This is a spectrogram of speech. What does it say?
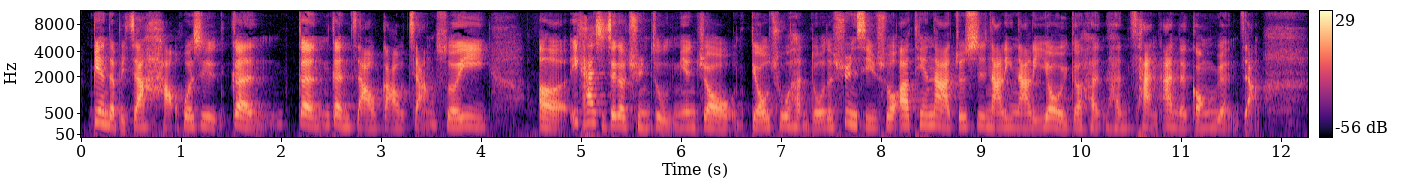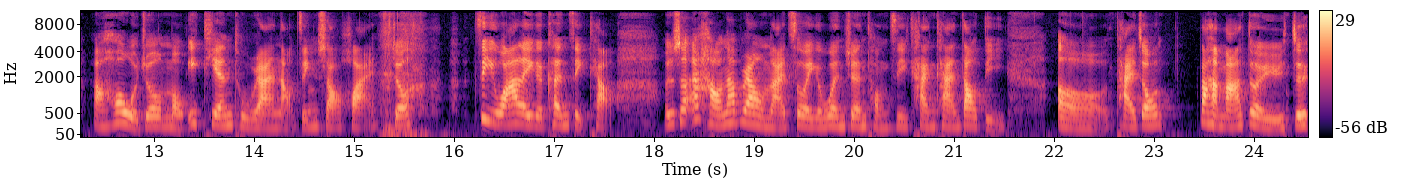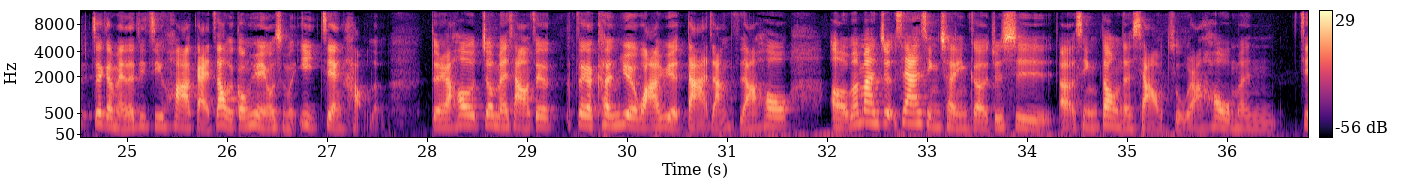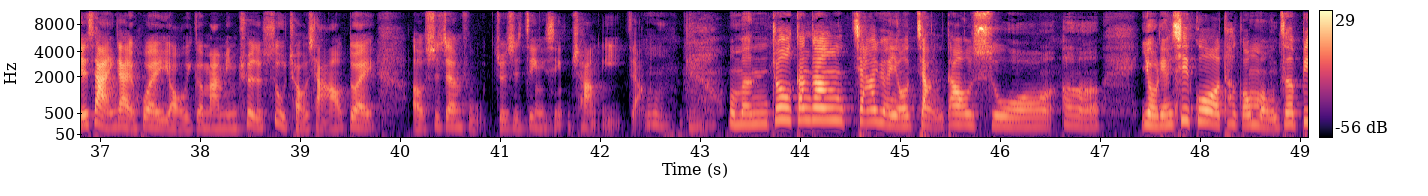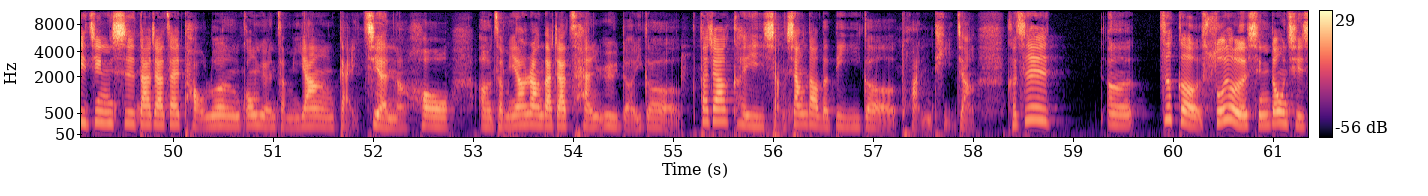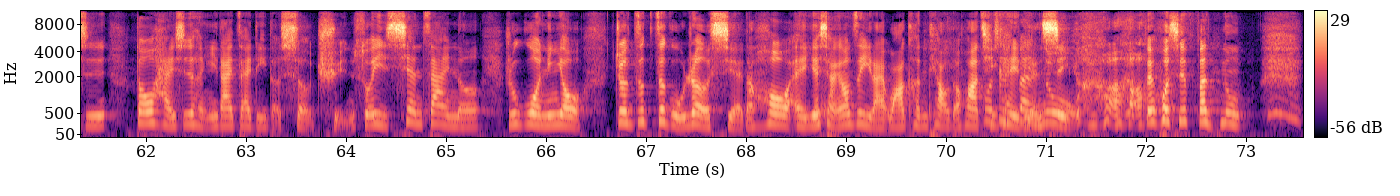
变得比较好，或是更更更糟糕这样，所以。呃，一开始这个群组里面就丢出很多的讯息说，啊天呐，就是哪里哪里又有一个很很惨案的公园这样，然后我就某一天突然脑筋烧坏，就 自己挖了一个坑自己跳，我就说，哎好，那不然我们来做一个问卷统计，看看到底呃台中爸妈对于这这个美乐地计划改造的公园有什么意见好了。对，然后就没想到这个这个坑越挖越大这样子，然后呃慢慢就现在形成一个就是呃行动的小组，然后我们接下来应该也会有一个蛮明确的诉求，想要对呃市政府就是进行倡议这样。嗯我们就刚刚家园有讲到说，呃，有联系过特工盟，这毕竟是大家在讨论公园怎么样改建，然后呃怎么样让大家参与的一个大家可以想象到的第一个团体，这样。可是呃。这个所有的行动其实都还是很依赖在地的社群，所以现在呢，如果你有就这这股热血，然后哎也想要自己来挖坑跳的话，其实可以联系，对，或是愤怒，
